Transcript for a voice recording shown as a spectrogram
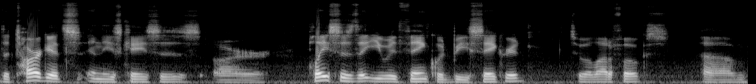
the targets in these cases are places that you would think would be sacred to a lot of folks. Um,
